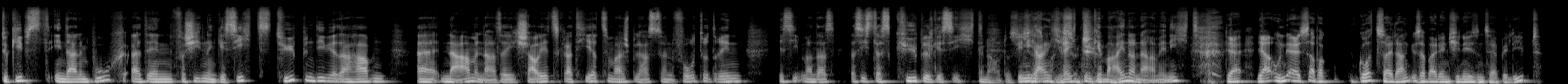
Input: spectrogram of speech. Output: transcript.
Du gibst in deinem Buch äh, den verschiedenen Gesichtstypen, die wir da haben, äh, Namen. Also ich schaue jetzt gerade hier zum Beispiel, hast du ein Foto drin, hier sieht man das, das ist das Kübelgesicht. Genau, das Finde ich eigentlich recht ein gemeiner Name, nicht? Der, ja, und er ist aber, Gott sei Dank, ist er bei den Chinesen sehr beliebt.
